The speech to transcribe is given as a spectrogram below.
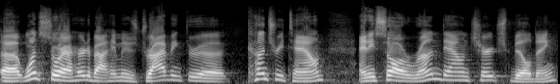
uh, one story I heard about him, he was driving through a country town and he saw a rundown church building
